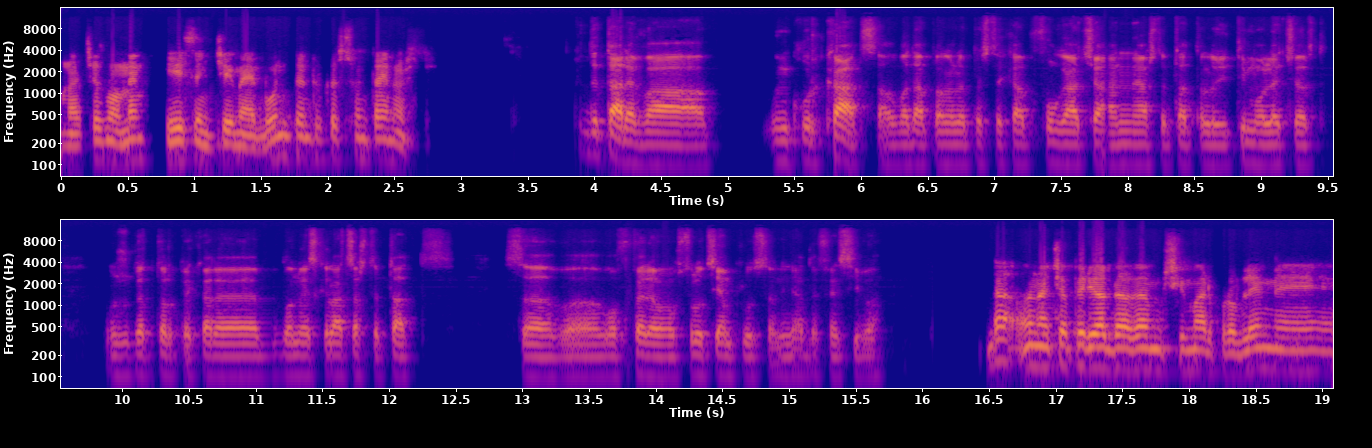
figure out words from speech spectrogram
În acest moment, ei sunt cei mai buni pentru că sunt ai noștri. Cât de tare va încurcat sau va da planurile peste cap fuga aceea neașteptată lui Timo Lecert, un jucător pe care bănuiesc că l-ați așteptat să vă ofere o soluție în plus în linia defensivă. Da, în acea perioadă aveam și mari probleme.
